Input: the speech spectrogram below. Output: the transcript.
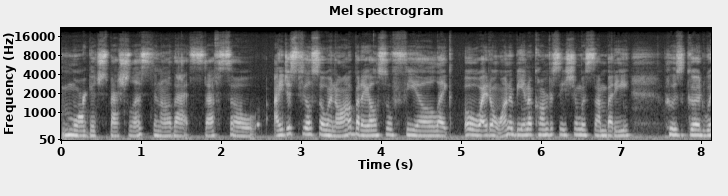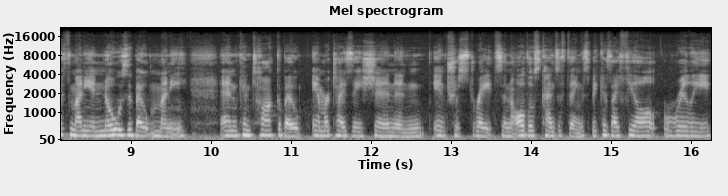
mortgage specialist and all that stuff. So I just feel so in awe, but I also feel like, oh, I don't want to be in a conversation with somebody who's good with money and knows about money and can talk about amortization and interest rates and all those kinds of things because I feel really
